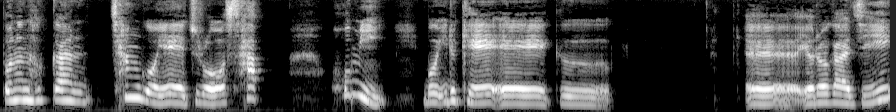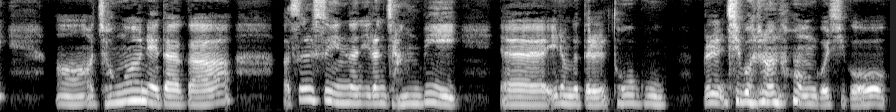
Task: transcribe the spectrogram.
또는 헛간 창고에 주로 삽, 호미, 뭐, 이렇게, 에, 그, 에, 여러 가지, 어, 정원에다가 쓸 수 있는 이런 장비, 에, 이런 것들, 도구를 집어넣어 놓은 곳이고,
